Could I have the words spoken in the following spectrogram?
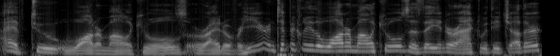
I have two water molecules right over here, and typically the water molecules, as they interact with each other,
